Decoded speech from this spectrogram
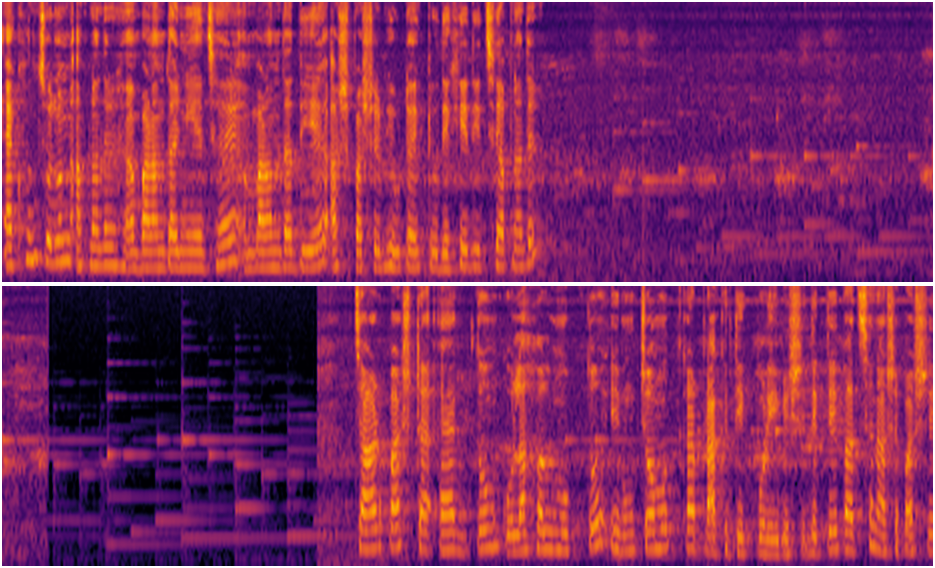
এখন চলুন আপনাদের আহ, বারান্দায় নিয়ে যায় বারান্দা দিয়ে আশপাশের ভিউটা একটু দেখিয়ে দিচ্ছি আপনাদের। চারপাশটা একদম কোলাহল মুক্ত এবং চমৎকার প্রাকৃতিক পরিবেশ। দেখতেই পাচ্ছেন আশেপাশে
